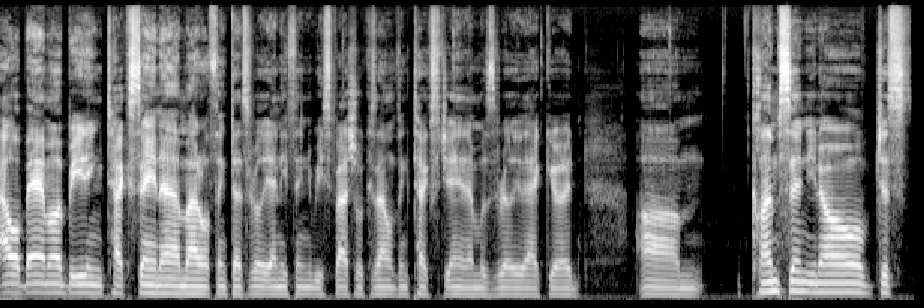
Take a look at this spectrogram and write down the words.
Alabama beating Texas A&M. I don't think that's really anything to be special because I don't think Texas A&M was really that good. Um, Clemson, you know, just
